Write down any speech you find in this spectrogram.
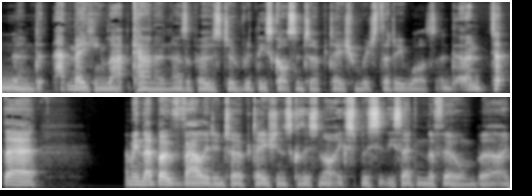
Hmm. and making that canon as opposed to Ridley Scott's interpretation, which that he was. And and t- they're, I mean, they're both valid interpretations because it's not explicitly said in the film. But I,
